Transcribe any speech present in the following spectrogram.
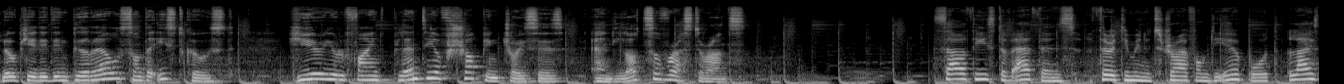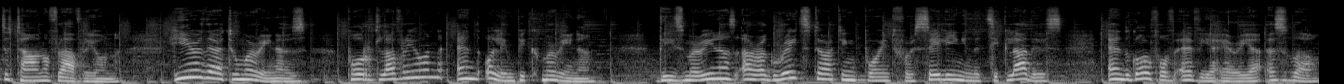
located in Piraeus on the east coast. Here you'll find plenty of shopping choices and lots of restaurants. Southeast of Athens, 30 minutes drive from the airport, lies the town of Lavrion. Here there are two marinas, Port Lavrion and Olympic Marina. These marinas are a great starting point for sailing in the Cyclades and Gulf of Evia area as well.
